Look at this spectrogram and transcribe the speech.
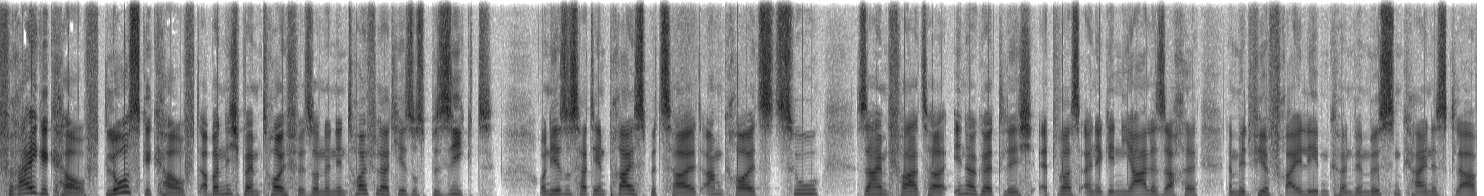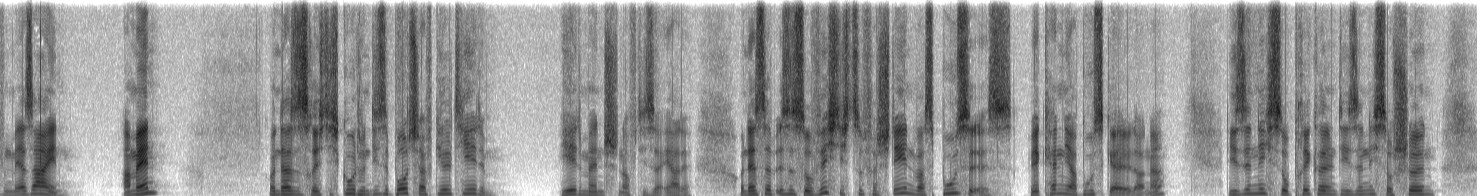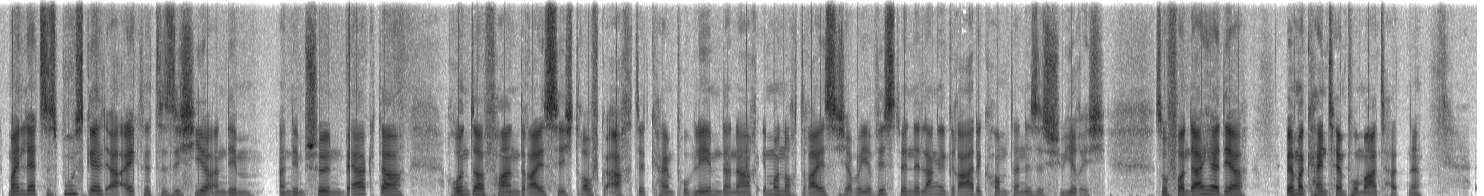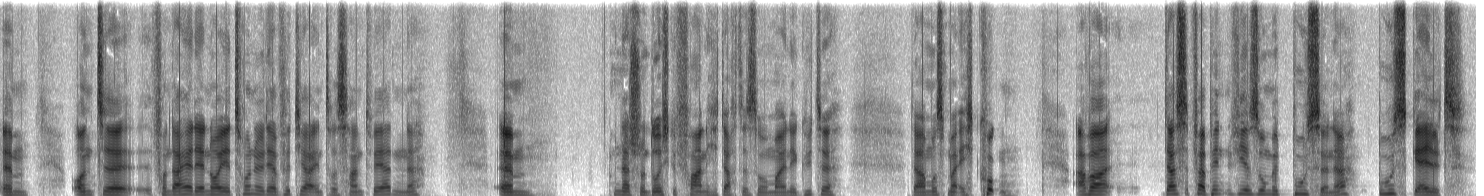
freigekauft, losgekauft, aber nicht beim Teufel, sondern den Teufel hat Jesus besiegt. Und Jesus hat den Preis bezahlt am Kreuz zu seinem Vater innergöttlich. Etwas, eine geniale Sache, damit wir frei leben können. Wir müssen keine Sklaven mehr sein. Amen. Und das ist richtig gut. Und diese Botschaft gilt jedem, jedem Menschen auf dieser Erde. Und deshalb ist es so wichtig zu verstehen, was Buße ist. Wir kennen ja Bußgelder, ne? Die sind nicht so prickelnd, die sind nicht so schön. Mein letztes Bußgeld ereignete sich hier an dem, an dem schönen Berg da runterfahren 30, drauf geachtet, kein Problem. Danach immer noch 30, aber ihr wisst, wenn eine lange Gerade kommt, dann ist es schwierig. So von daher der, wenn man kein Tempomat hat, ne? Ähm, und äh, von daher der neue Tunnel, der wird ja interessant werden, ne? Ähm, bin da schon durchgefahren. Ich dachte so, meine Güte, da muss man echt gucken. Aber das verbinden wir so mit Buße, ne? Bußgeld.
